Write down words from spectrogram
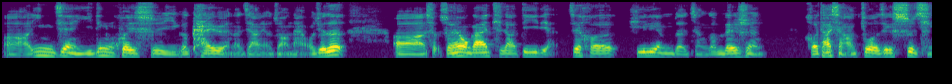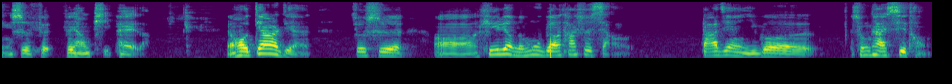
啊，硬件一定会是一个开源的这样一个状态。我觉得，啊，首首先我刚才提到第一点，这和 Helium 的整个 vision 和他想要做的这个事情是非非常匹配的。然后第二点就是，啊，Helium 的目标它是想搭建一个生态系统，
